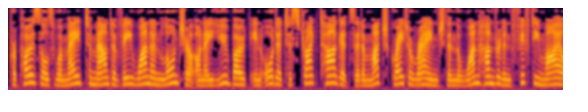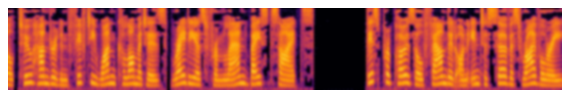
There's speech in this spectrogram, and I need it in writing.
Proposals were made to mount a V-1 and launcher on a U-boat in order to strike targets at a much greater range than the 150-mile (251 kilometers) radius from land-based sites. This proposal founded on inter-service rivalry,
